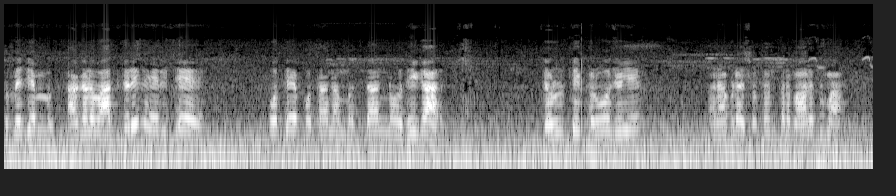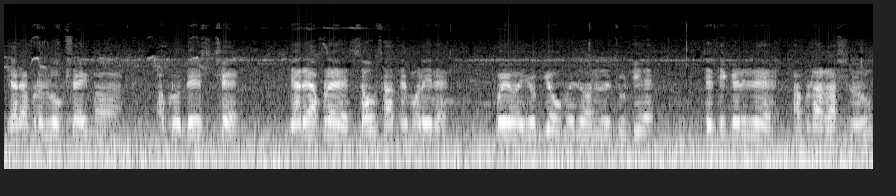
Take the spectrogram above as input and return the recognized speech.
તમે જેમ આગળ વાત કરી ને એ રીતે પોતે પોતાના મતદાનનો અધિકાર જરૂરથી કરવો જોઈએ. અને આપણે સ્વતંત્ર ભારતમાં, જ્યારે આપણે લોકશાહીમાં આપણો દેશ છે, ત્યારે આપણે સૌ સાથે મળીને કોઈ એવા યોગ્ય ઉમેદવારને ચૂંટીએ, જેથી કરીને આપણા રાષ્ટ્રનું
